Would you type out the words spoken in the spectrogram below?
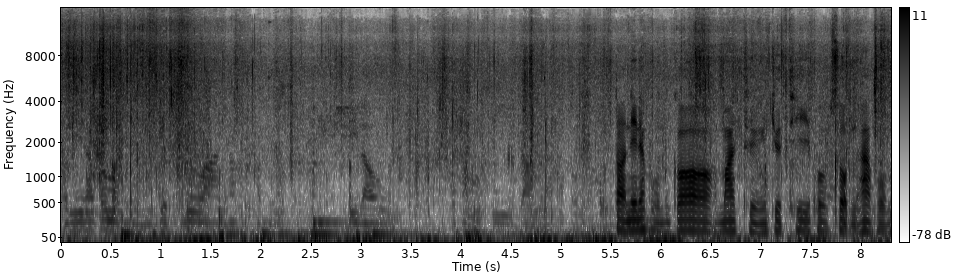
ตอนนี้เราก็ เมื่อวานแล้วครับที่เราทำพิธีกรรมแล้วครับผมตอนนี้นะผมก็มาถึงจุดที่พบศพนะครับผม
